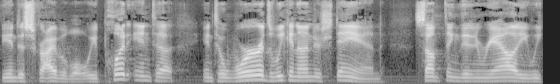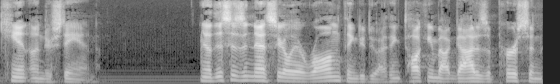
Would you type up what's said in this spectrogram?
the indescribable. We put into, into words we can understand something that in reality we can't understand. Now, this isn't necessarily a wrong thing to do. I think talking about God as a person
